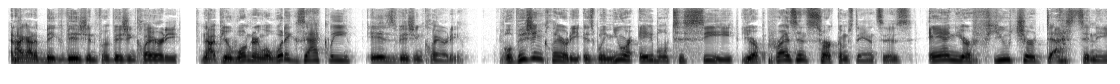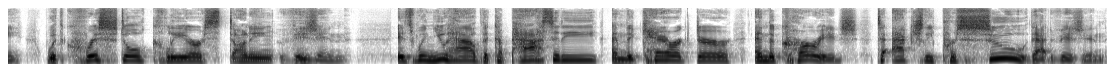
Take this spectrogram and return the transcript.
and I got a big vision for vision clarity. Now, if you're wondering, well, what exactly is vision clarity? Well, vision clarity is when you are able to see your present circumstances and your future destiny with crystal clear, stunning vision. It's when you have the capacity and the character and the courage to actually pursue that vision.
